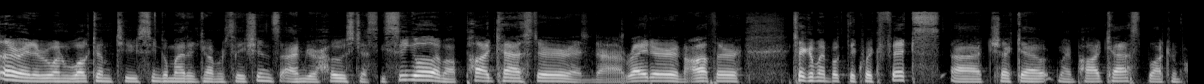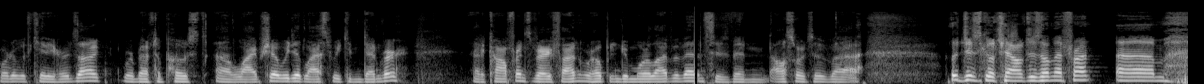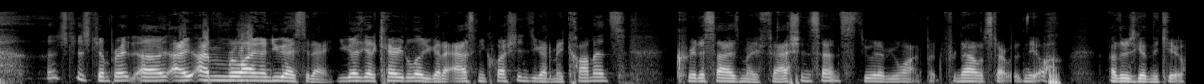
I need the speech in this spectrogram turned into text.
All right, everyone, welcome to Singal Minded Conversations. I'm your host, Jesse Singal. I'm a podcaster and uh, writer and author. Check out my book, The Quick Fix. Uh, check out my podcast, Block and with Katie Herzog. We're about to post a live show we did last week in Denver at a conference. Very fun. We're hoping to do more live events. There's been all sorts of uh, logistical challenges on that front. Um, let's just jump right. Uh, I, I'm relying on you guys today. You guys got to carry the load. You got to ask me questions. You got to make comments, criticize my fashion sense, do whatever you want. But for now, let's start with Neil. Others get in the queue.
